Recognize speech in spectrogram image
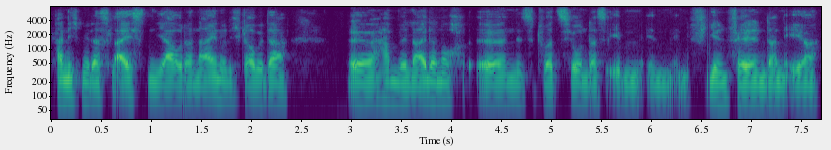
kann ich mir das leisten, ja oder nein? Und ich glaube, da äh, haben wir leider noch äh, eine Situation, dass eben in, in vielen Fällen dann eher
